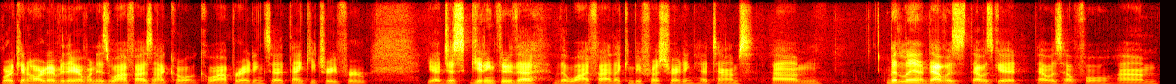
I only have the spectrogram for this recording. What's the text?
working hard over there when his Wi-Fi is not co- cooperating. So thank you, Tree, for yeah, just getting through the the Wi-Fi. That can be frustrating at times. Um, but Lynne, that was that was good. That was helpful. Um,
